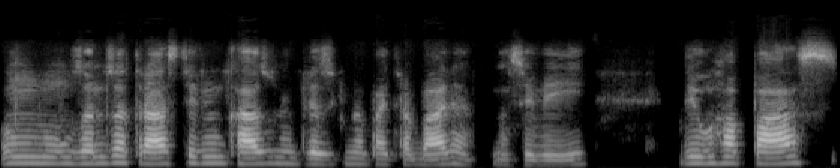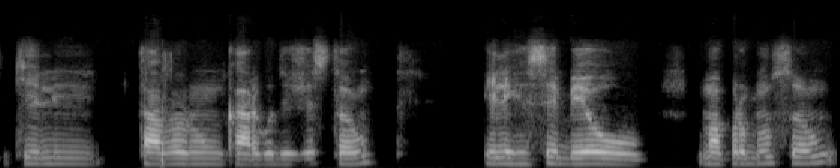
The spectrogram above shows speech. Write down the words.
uns anos atrás teve um caso na empresa que meu pai trabalha, na CVI, de um rapaz que ele estava num cargo de gestão, ele recebeu uma promoção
